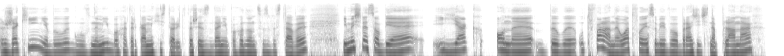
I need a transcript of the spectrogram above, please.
rzeki nie były głównymi bohaterkami historii. To też jest zdanie pochodzące z wystawy. I myślę sobie, jak one były utrwalane. Łatwo je sobie wyobrazić na planach,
